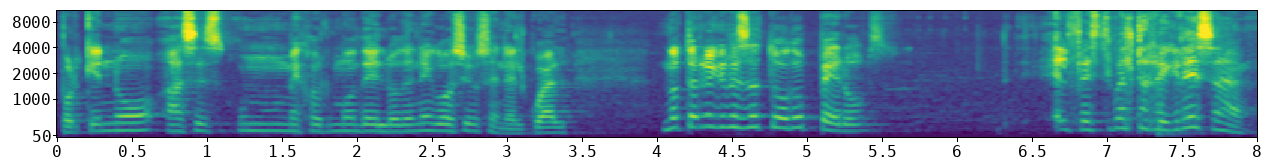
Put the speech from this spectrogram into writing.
¿por qué no haces un mejor modelo de negocios en el cual no te regresa todo, pero el festival te regresa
